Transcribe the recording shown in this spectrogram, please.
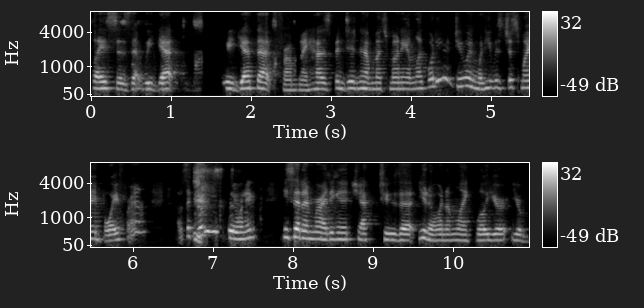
places that we get we get that from. My husband didn't have much money. I'm like, what are you doing when he was just my boyfriend? I was like, what are you doing? He said, I'm writing a check to the, you know, and I'm like, well, you're you're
